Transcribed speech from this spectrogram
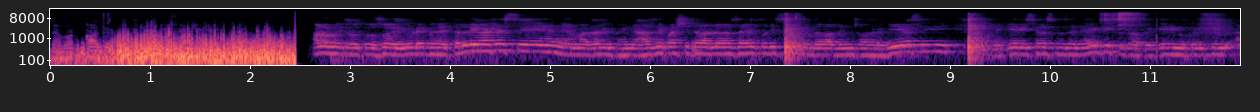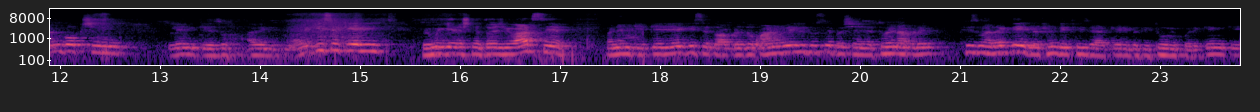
ને અમારે કાદર હાલો મિત્રો, તો જો એવડે બધા તલ્લી વાટે છે અને અમારા રવિભાઈને આજે પાછી દવા લેવા જવી પડી છે દવા લઈને જો આપણે બે હશે અને કેરી સરસ મજાની આવી ગઈ છે, તો આપણે કેરીનું કરીશું અનબોક્સિંગ લેન કે જો આવી રીતની આવી ગઈ છે કેરી. ભૂમિ ગેરસને તો હજી વાર છે. અને એમ કે કેરી આવી ગઈ છે તો આપણે જો પાણી લઈ લીધું છે, પછી એને ધોઈને આપણે ફ્રીજમાં રાખી દઈએ એટલે ઠંડી થઈ જાય કેરી બધી ધોવી પડે. કેમ કે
